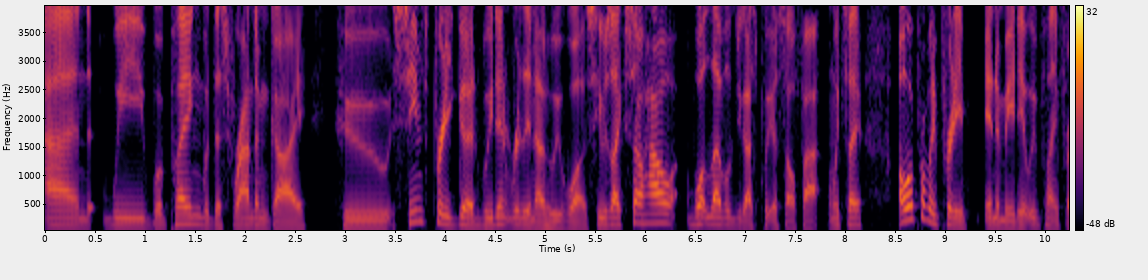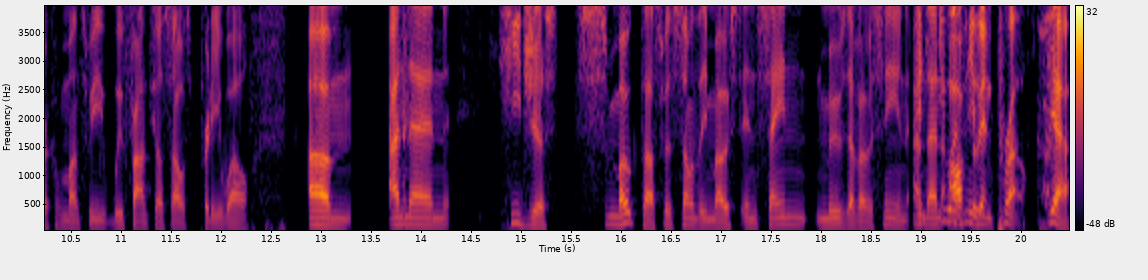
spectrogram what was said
and we were playing with this random guy who seemed pretty good. We didn't really know who he was. He was like, "So how? What level do you guys put yourself at?" And we'd say, "Oh, we're probably pretty intermediate. We've been playing for a couple months. We we fancy ourselves pretty well." Um, and then he just smoked us with some of the most insane moves I've ever seen. And, And, then he wasn't after even pro. yeah,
